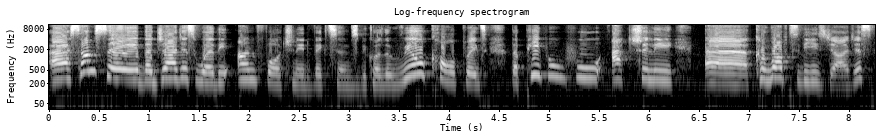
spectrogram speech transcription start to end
uh, some say the judges were the unfortunate victims because the real culprits, the people who actually uh, corrupt these judges,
